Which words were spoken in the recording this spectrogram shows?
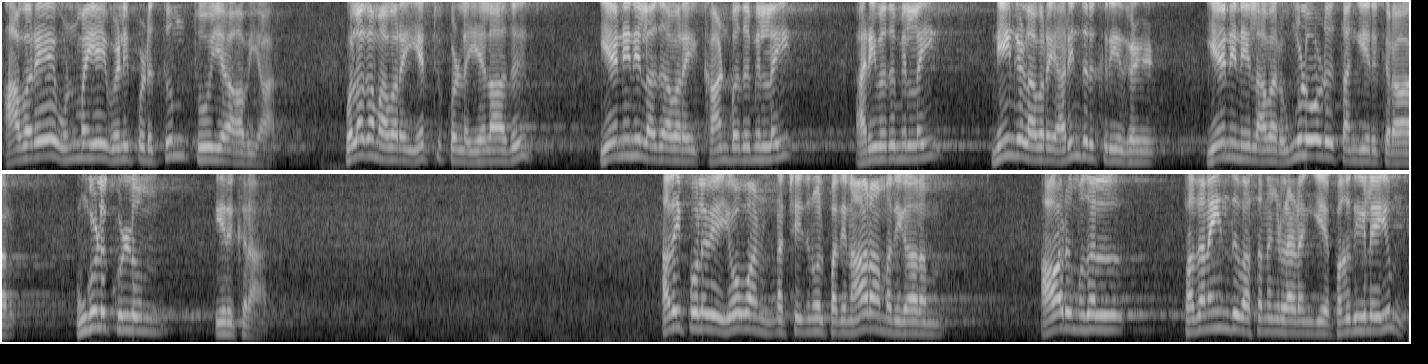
அவரே உண்மையை வெளிப்படுத்தும் தூய ஆவியார். உலகம் அவரை ஏற்றுக்கொள்ள இயலாது. ஏனெனில் அது அவரை காண்பதுமில்லை அறிவதுமில்லை. நீங்கள் அவரை அறிந்திருக்கிறீர்கள். ஏனெனில் அவர் உங்களோடு தங்கியிருக்கிறார் உங்களுக்குள்ளும் இருக்கிறார். அதை போலவே யோவான் நற்செய்தி நூல் பதினாறாம் அதிகாரம் ஆறு முதல் பதினைந்து வசனங்கள் அடங்கிய பகுதியிலேயும்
